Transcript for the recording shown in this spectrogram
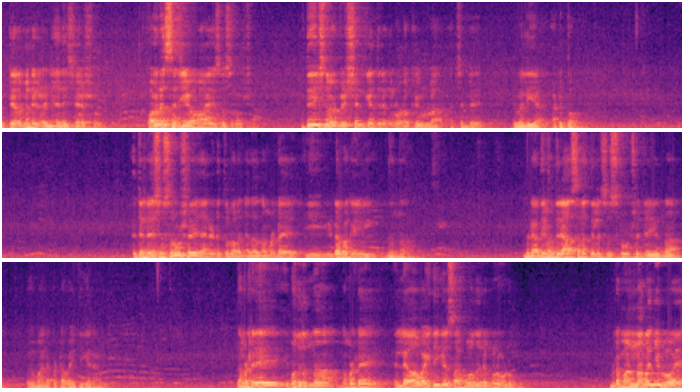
റിട്ടയർമെന്റ് കഴിഞ്ഞതിന് ശേഷം വളരെ സജീവമായ ശുശ്രൂഷ. ഉദ്ദേശിച്ച മിഷൻ കേന്ദ്രങ്ങളോടൊക്കെയുള്ള അച്ഛന്റെ ഒരു വലിയ അടുപ്പം. അച്ഛന്റെ ശുശ്രൂഷയെ ഞാൻ എടുത്തു പറഞ്ഞത് നമ്മളുടെ ഈ ഇടവകയിൽ നിന്ന് ഇവിടെ അതിഭദ്രാസനത്തിൽ ശുശ്രൂഷ ചെയ്യുന്ന ബഹുമാനപ്പെട്ട വൈദികനാണ്. നമ്മുടെ മുതിർന്ന നമ്മുടെ എല്ലാ വൈദിക സഹോദരങ്ങളോടും നമ്മുടെ മണ്ണറിഞ്ഞു പോയ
